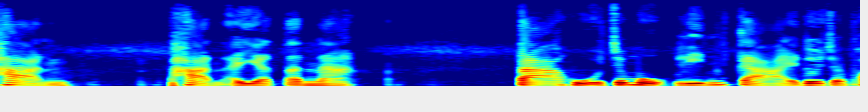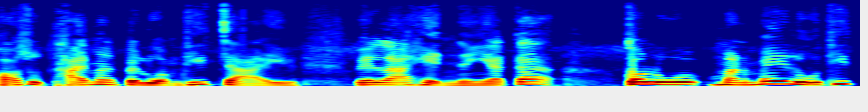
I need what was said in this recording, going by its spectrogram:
ผ่านผ่านอายตนะ ตาหูจมูกลิ้นกาย โดยเฉพาะสุดท้ายมันไปรวมที่ใจ เวลาเห็นอย่างเงี้ยก็ก็รู้มันไม่รู้ที่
